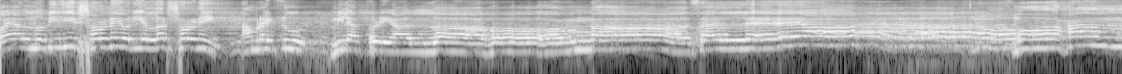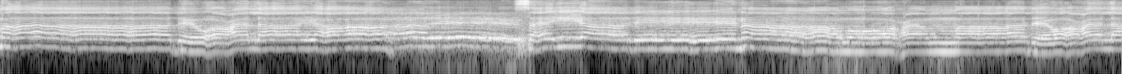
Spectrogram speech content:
দয়াল নবীজির স্মরণে অলি আল্লাহর স্মরণে। আমরা একটু মিলাদ পড়ি। আল্লাহ محمد وعلى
